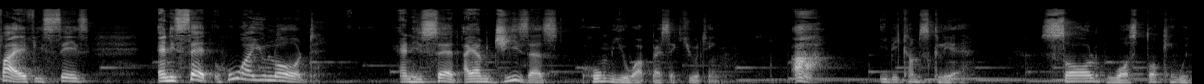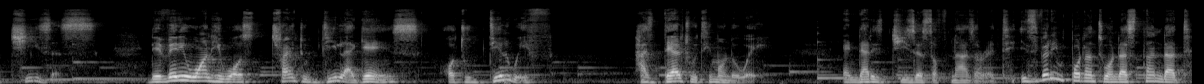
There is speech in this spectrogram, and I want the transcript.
5, he says, And he said, Who are you, Lord? And he said, I am Jesus, whom you are persecuting. Ah, it becomes clear. Saul was talking with Jesus, the very one he was trying to deal against or to deal with has dealt with him on the way. And that is Jesus of Nazareth. It's very important to understand that,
